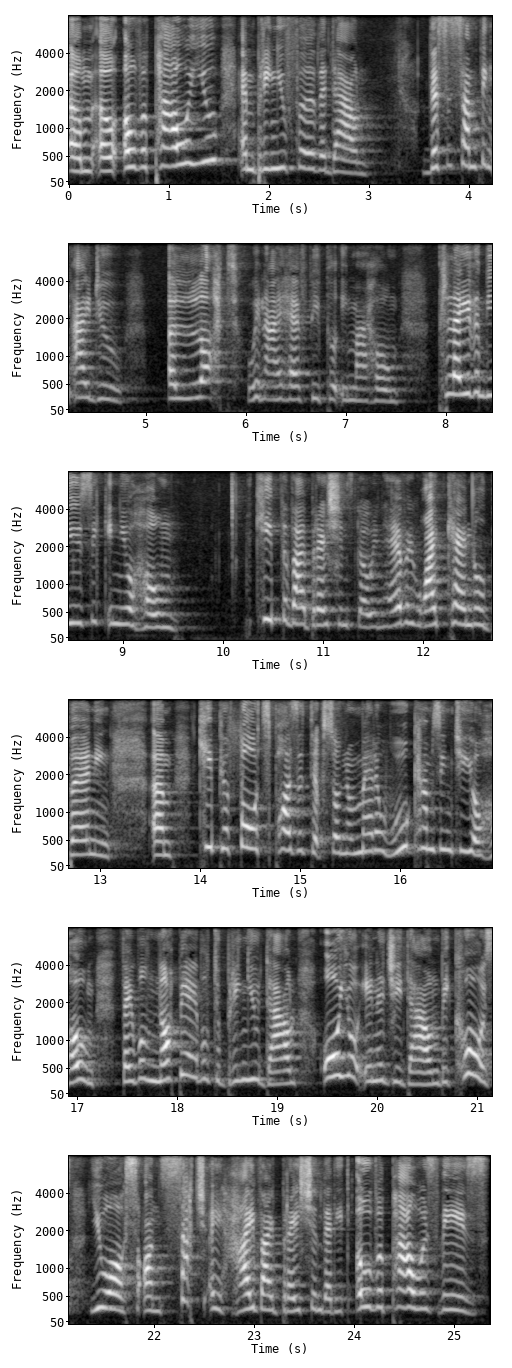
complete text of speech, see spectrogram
um, overpower you and bring you further down. This is something I do a lot when I have people in my home. Play the music in your home Keep the vibrations going. Have a white candle burning. Um, keep your thoughts positive. So, no matter who comes into your home, they will not be able to bring you down or your energy down because you are on such a high vibration that it overpowers theirs.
